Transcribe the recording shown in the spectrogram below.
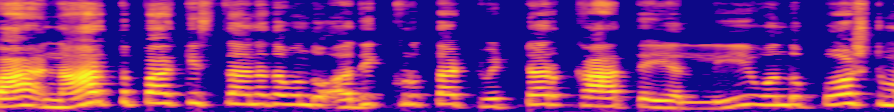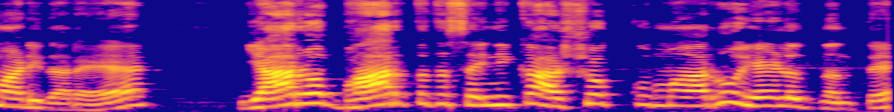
ಪಾ, ನಾರ್ತ್ ಪಾಕಿಸ್ತಾನದ ಒಂದು ಅಧಿಕೃತ ಟ್ವಿಟ್ಟರ್ ಖಾತೆಯಲ್ಲಿ ಒಂದು ಪೋಸ್ಟ್ ಮಾಡಿದ್ದಾರೆ. ಯಾರೋ ಭಾರತದ ಸೈನಿಕ ಅಶೋಕ್ ಕುಮಾರ್ ಹೇಳದ್ನಂತೆ,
